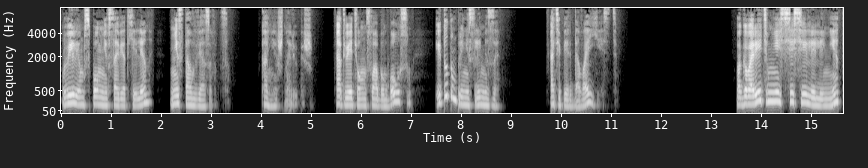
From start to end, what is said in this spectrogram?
Уильям, вспомнив совет Хелены, не стал ввязываться. «Конечно, любишь», — ответил он слабым голосом, и тут им принесли мезе. «А теперь давай есть». Поговорить мне с Сесилией или нет,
